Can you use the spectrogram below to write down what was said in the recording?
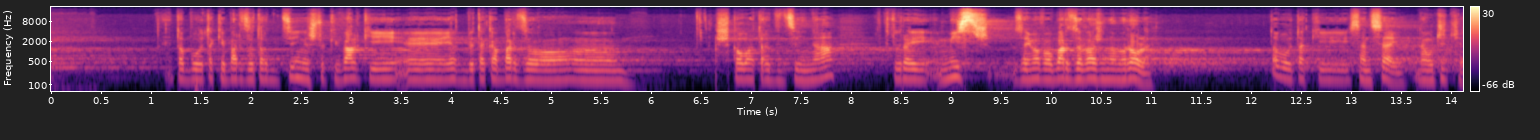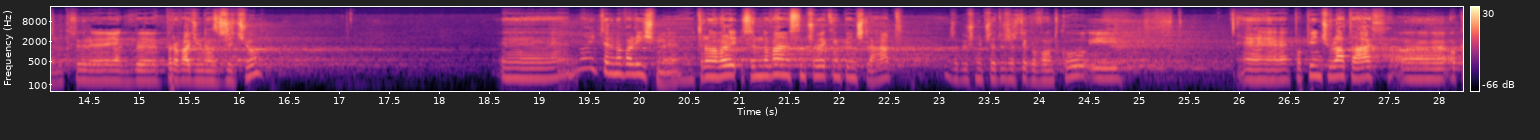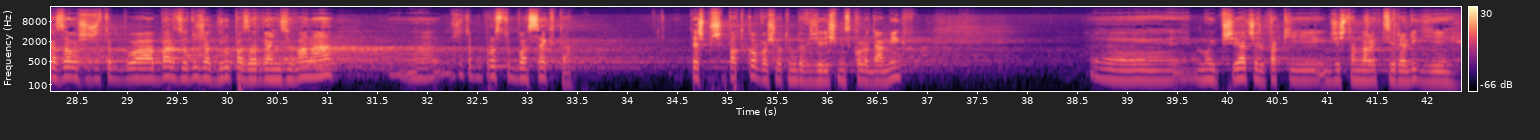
To były takie bardzo tradycyjne sztuki walki, e, jakby taka bardzo e, szkoła tradycyjna, w której mistrz zajmował bardzo ważną rolę. To był taki sensei, nauczyciel, który jakby prowadził nas w życiu. E, No i trenowaliśmy. Trenowali, trenowałem z tym człowiekiem 5 lat, żeby już nie przedłużać tego wątku i Po pięciu latach e, okazało się, że to była bardzo duża grupa zorganizowana, e, że to po prostu była sekta. Też przypadkowo się o tym dowiedzieliśmy z kolegami. E, Mój przyjaciel taki gdzieś tam na lekcji religii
